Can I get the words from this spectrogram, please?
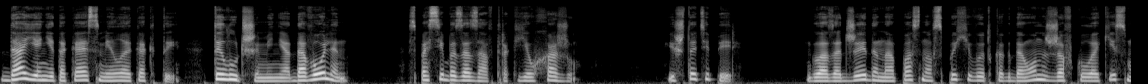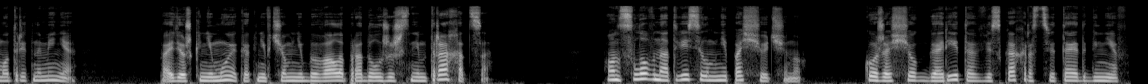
Да, я не такая смелая, как ты. Ты лучше меня. Доволен? Спасибо за завтрак, я ухожу. И что теперь? Глаза Джейдена опасно вспыхивают, когда он, сжав кулаки, смотрит на меня. Пойдешь к нему и, как ни в чем не бывало, продолжишь с ним трахаться?» Он словно отвесил мне пощечину. Кожа щек горит, а в висках расцветает гнев.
